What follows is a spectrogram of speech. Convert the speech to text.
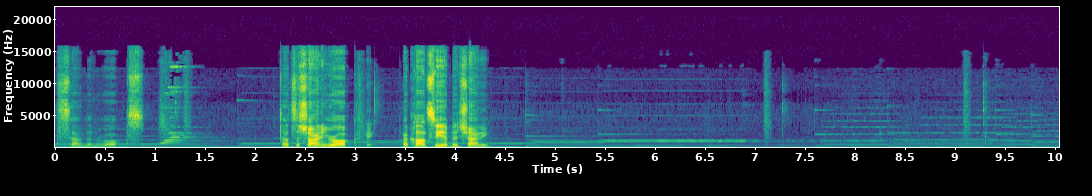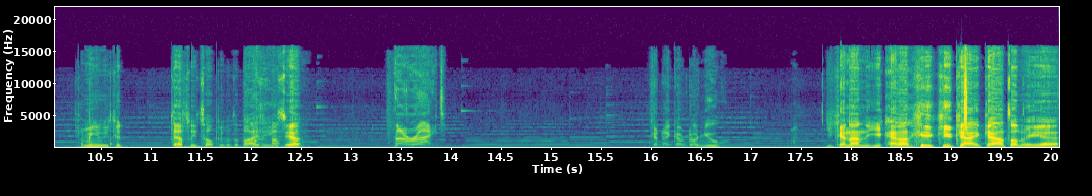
Sand and rocks. That's a shiny rock. I can't see it, but shiny. I mean, we could definitely tell people to buy these, yeah. All right. Can I count on you? You cannot, you cannot, you, you can't count on me, yeah.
